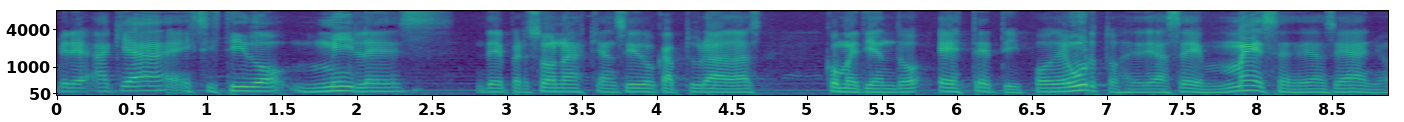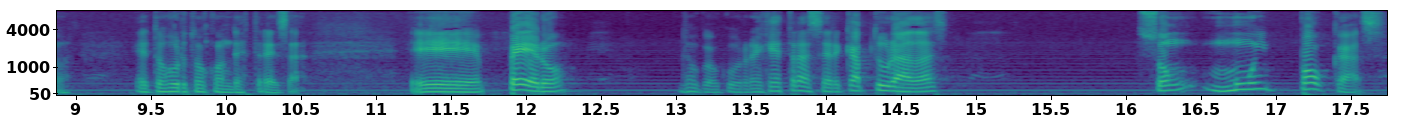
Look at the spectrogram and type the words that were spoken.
mire, aquí ha existido miles de personas que han sido capturadas cometiendo este tipo de hurtos desde hace meses, desde hace años, estos hurtos con destreza. Eh, pero lo que ocurre es que tras ser capturadas, son muy pocas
